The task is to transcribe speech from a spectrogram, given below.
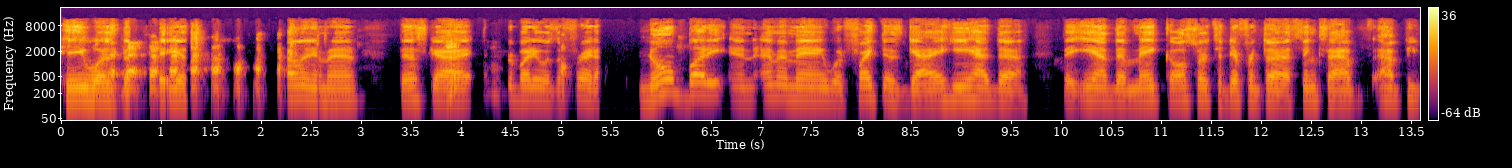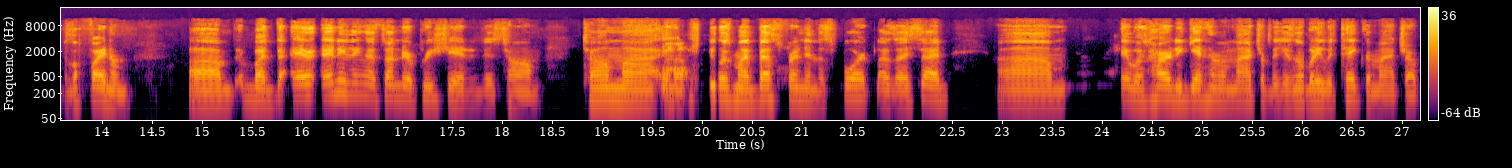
He was the biggest. I'm telling you, man, this guy, everybody was afraid of. Nobody in MMA would fight this guy. He had to, he had to make all sorts of different uh, things to have have people to fight him. Um, but the, anything that's underappreciated is Tom. Tom, uh, he was my best friend in the sport, as I said. Um, it was hard to get him a matchup because nobody would take the matchup.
